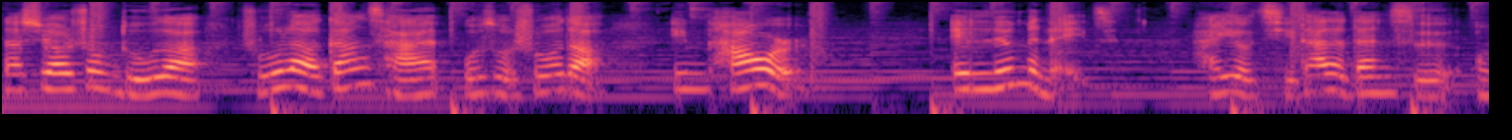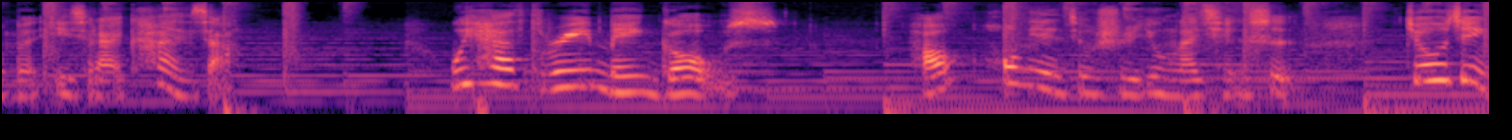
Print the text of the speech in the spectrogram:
那需要重读的，除了刚才我所说的 empower、illuminate，还有其他的单词，我们一起来看一下。We have three main goals。好，后面就是用来诠释究竟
